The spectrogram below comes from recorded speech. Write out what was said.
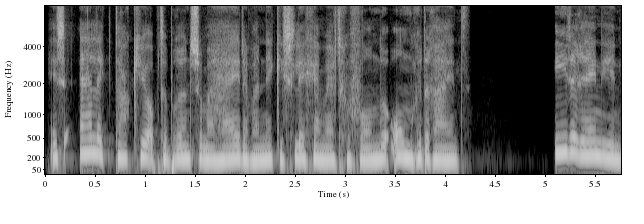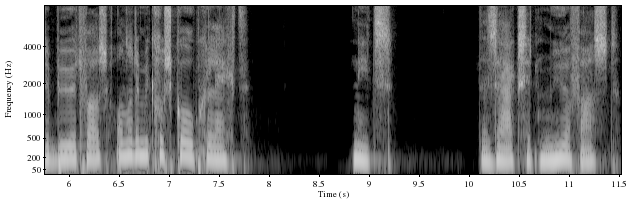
is elk takje op de Brunsumer heide waar Nicky's lichaam werd gevonden omgedraaid. Iedereen die in de buurt was onder de microscoop gelegd. Niets. De zaak zit muurvast.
